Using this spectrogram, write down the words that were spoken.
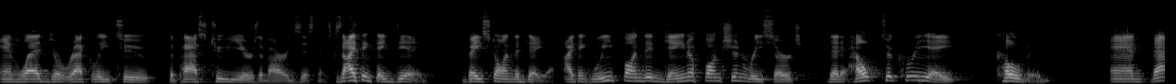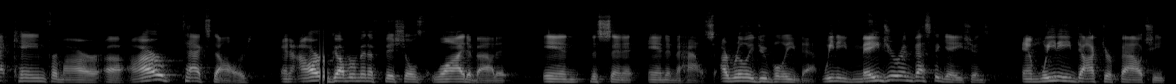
and led directly to the past two years of our existence. Because I think they did based on the data. I think we funded gain of function research that helped to create COVID and that came from our, uh, our tax dollars, and our government officials lied about it in the Senate and in the House. I really do believe that. We need major investigations, and we need Dr. Fauci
